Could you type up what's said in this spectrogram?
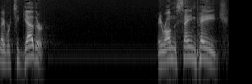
They were together. They were on the same page.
